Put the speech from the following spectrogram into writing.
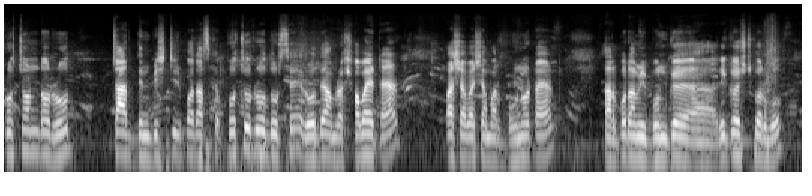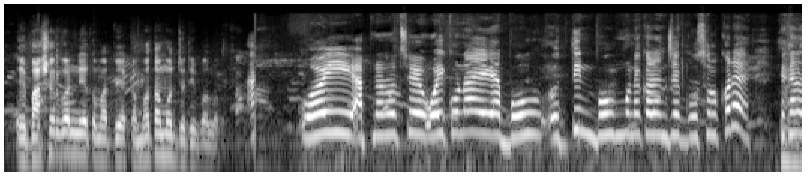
প্রচণ্ড রোদ, চার দিন বৃষ্টির পর আজকে প্রচুর রোদ উঠছে, রোদে আমরা সবাই টায়ার্ড পাশাপাশি আমার বোনও টায়ার্ড তারপর আমি বোনকে রিকোয়েস্ট করব, এই বাসরঘর নিয়ে তোমার দুই একটা মতামত যদি বলো। ওই আপনার হচ্ছে ওই কোনায় বউ তিন বউ মনে করেন যে গোসল করে এখানে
